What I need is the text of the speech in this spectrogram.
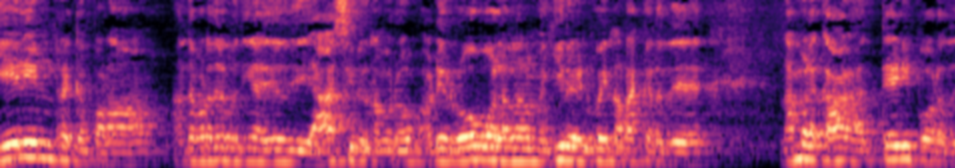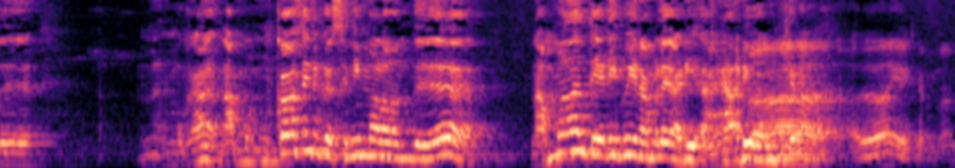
ஏலியன் இருக்க படம் அந்த படத்துல பார்த்தீங்கன்னா அது ஆசிட் நம்ம ரோ- அப்படியே ரோபோலாம் நம்ம ஹீரோயின் போய் நடக்கிறது நம்மளை கா தேடி போறது. நம்ம நம்ம முக்காசி இருக்க சினிமால வந்து நம்ம தான் தேடி போய் நம்மளே அடி அடி வாங்கிக்கிறோம் அதுதான் கேக்குறேன் நான்.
